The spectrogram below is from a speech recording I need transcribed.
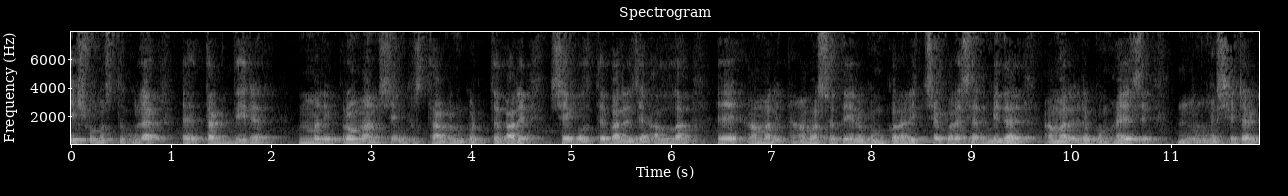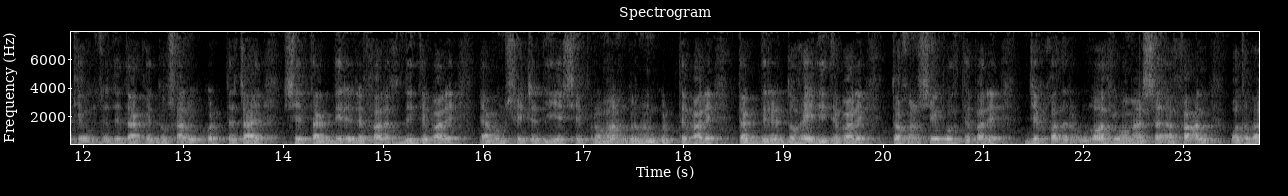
এই সমস্তগুলা তাকদিরের মানে প্রমাণ সে উপস্থাপন করতে পারে। সে বলতে পারে যে, আল্লাহ আমার আমার সাথে এরকম করার ইচ্ছা করেছেন, বিদায় আমার এরকম হয়েছে। সেটা কেউ যদি তাকে দোষারোপ করতে চায়, সে তাকদিরের রেফারেন্স দিতে পারে এবং সেটা দিয়ে সে প্রমাণ গ্রহণ করতে পারে, তাকদিরের দোহাই দিতে পারে। তখন সে বলতে পারে যে, কদরুল্লাহ আফআল অথবা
